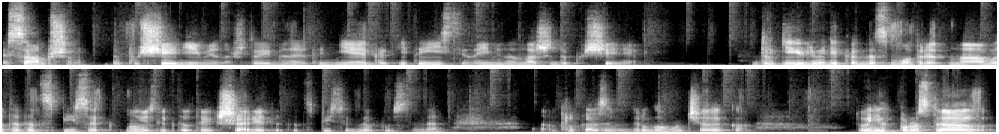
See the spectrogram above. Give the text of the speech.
assumption, допущение именно, что именно это не какие-то истины, а именно наши допущения. Другие люди, когда смотрят на вот этот список, ну, если кто-то их шарит, этот список, допустим, да, показывает другому человеку, то у них просто,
